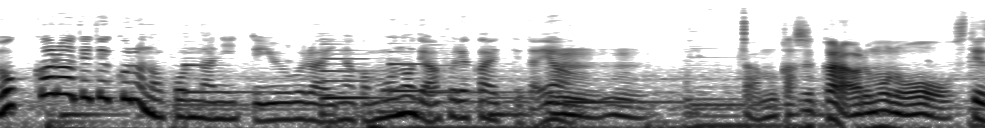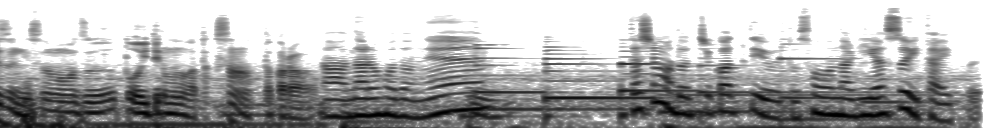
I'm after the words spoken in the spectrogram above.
どっから出てくるのこんなにっていうぐらいなんか物で溢れ返ってたや、うんうん。んだから昔からあるものを捨てずにそのままずっと置いてるものがたくさんあったから、ああなるほどうね、ん。私もどっちかっていうとそうなりやすいタイプ。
